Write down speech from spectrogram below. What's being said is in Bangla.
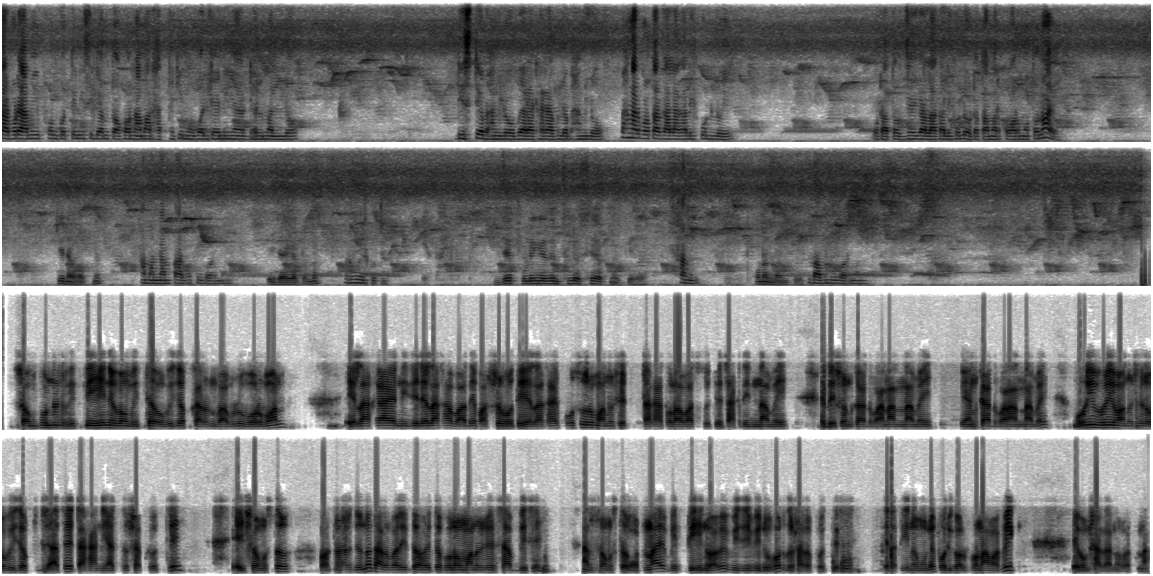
তারপরে আমি ফোন করতে নিয়েছিলাম তখন আমার হাত থেকে মোবাইলটা নিয়ে ঢেল মারলো। ডিসটে ভাঙলো বেড়া ঠেড়াগুলো ভাঙলো ভাঙার পর তার গালাগালি করলোই। ওটা তো যে গালাগালি করল ওটা তো আমার কর মতো নয়। কি নাম আপনি আমার নাম পার্বতী বর্মন। এই জায়গাটার নাম? রুয়ের কুটি। যে পুলিং এজেন্ট ছিল সে আপনার কি হয়? স্বামী। ওনার নাম কি? বাবলু বর্মন। সম্পূর্ণ ভিত্তিহীন এবং মিথ্যা অভিযোগ। কারণ বাবলু বর্মন এলাকায়, নিজের এলাকা বাদে পার্শ্ববর্তী এলাকায় প্রচুর মানুষের টাকা তোলাবাজ করছে। চাকরির নামে, রেশন কার্ড বানার নামে, প্যান কার্ড বানার নামে। ভুরি ভুরি মানুষের অভিযোগ আছে, টাকা নিয়ে আত্মসাৎ করছে। এই সমস্ত ঘটনার জন্য তার বাড়িতে হয়তো কোনো মানুষের চাপ দিছে। আর সমস্ত ঘটনায় ব্যক্তিহীনভাবে বিজেপির উপর দোষারোপ করতেছে। এটা তৃণমূলের পরিকল্পনা মাফিক এবং সাজানো ঘটনা।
